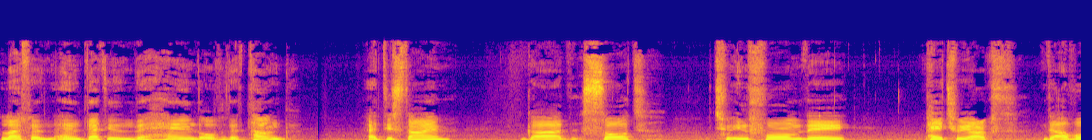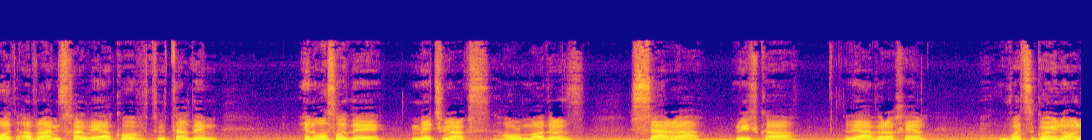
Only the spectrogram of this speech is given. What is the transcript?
Life and, and death is in the hand of the tongue. At this time, God sought to inform the patriarchs, the Avot, Avraham, Yitzchak, Yaakov, to tell them, and also the matriarchs, our mothers, Sarah, Rivka, Leah, Rachel, what's going on.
